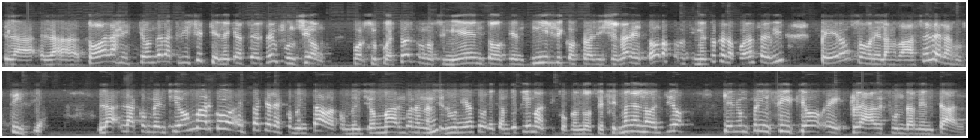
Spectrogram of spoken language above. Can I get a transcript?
la, toda la gestión de la crisis tiene que hacerse en función, por supuesto, del conocimiento científicos, tradicionales, todos los conocimientos que nos puedan servir, pero sobre las bases de la justicia. La, Convención Marco, esta que les comentaba, Convención Marco de las Naciones Unidas sobre Cambio Climático, cuando se firma en el 92, tiene un principio eh, clave, fundamental,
